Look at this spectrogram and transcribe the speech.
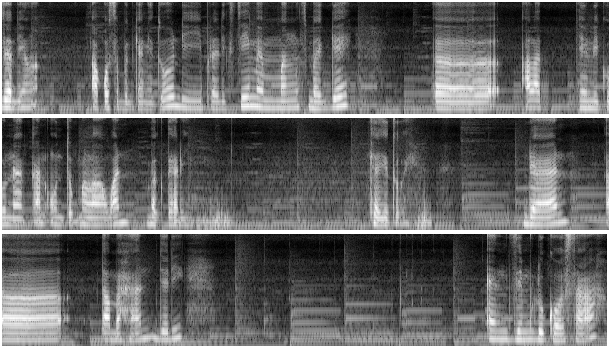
zat yang aku sebutkan itu diprediksi memang sebagai uh, alat yang digunakan untuk melawan bakteri kayak gitu dan uh, tambahan jadi enzim glukosa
